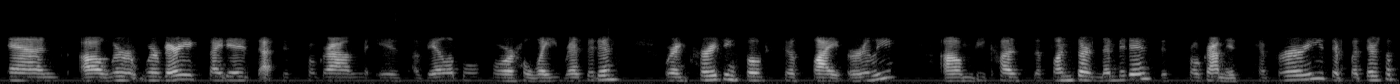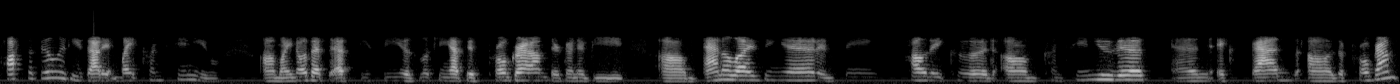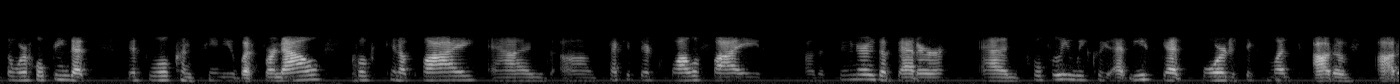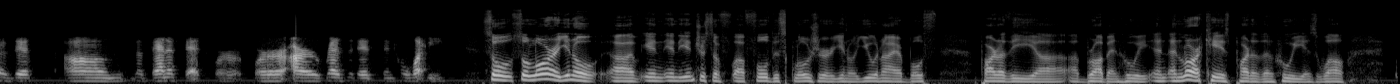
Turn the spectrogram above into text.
And uh, we're we're very excited that this program is available for Hawaii residents. We're encouraging folks to apply early um, because the funds are limited. This program is temporary, but there's a possibility that it might continue. Um, I know that the FCC is looking at this program. They're going to be um, analyzing it and seeing how they could um, continue this and expand uh, the program. So we're hoping that this will continue. But for now, folks can apply and um, check if they're qualified. Uh, the sooner, the better and hopefully we could at least get four to six months out of out of this um, the benefit for for our residents in Hawaii. So, so Laura, you know, uh, in in the interest of uh, full disclosure, you know, you and I are both part of the uh, uh broadband Hui, and and Laura Kay is part of the Hui as well.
